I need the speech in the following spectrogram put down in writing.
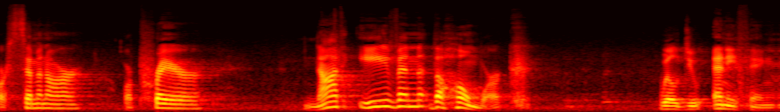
or seminar or prayer, not even the homework, will do anything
